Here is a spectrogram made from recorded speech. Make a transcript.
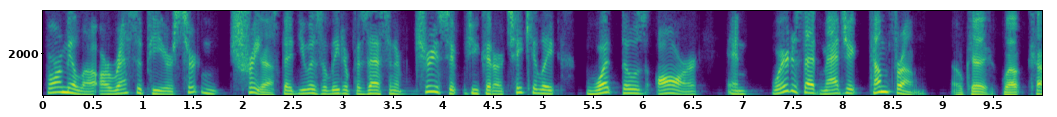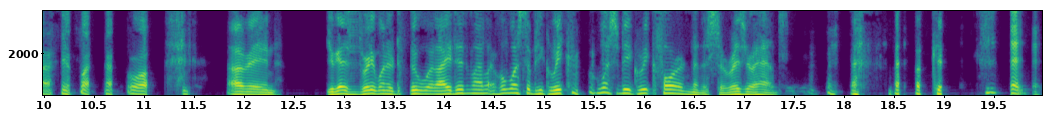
formula or recipe or certain traits yeah. that you as a leader possess. And I'm curious if you could articulate what those are and where does that magic come from? Okay. Well, well I mean, you guys really want to do what I did in my life? Who wants to be Greek? Who wants to be Greek foreign minister? Raise your hand. okay.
